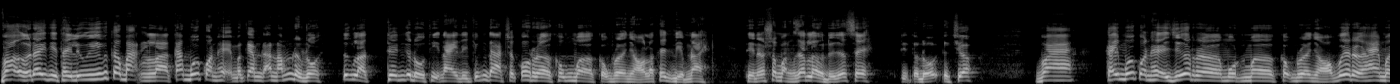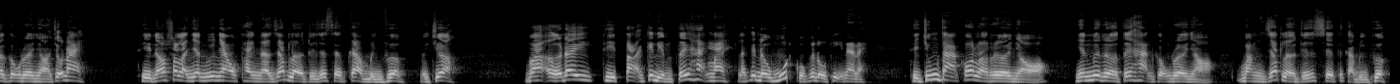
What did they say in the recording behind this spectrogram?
Và ở đây thì thầy lưu ý với các bạn là các mối quan hệ mà các em đã nắm được rồi. Tức là trên cái đồ thị này thì chúng ta sẽ có r không m cộng r nhỏ là cái điểm này. Thì nó sẽ bằng zl trừ zc thì tuyệt đối được chưa? Và cái mối quan hệ giữa r1m cộng r nhỏ với r2m cộng r nhỏ chỗ này thì nó sẽ là nhân với nhau thành là ZL trừ ZC cả bình phương, được chưa? Và ở đây thì tại cái điểm tới hạn này là cái đầu mút của cái đồ thị này này thì chúng ta có là R nhỏ nhân với R tới hạn cộng R nhỏ bằng ZL trừ ZC tất cả bình phương.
